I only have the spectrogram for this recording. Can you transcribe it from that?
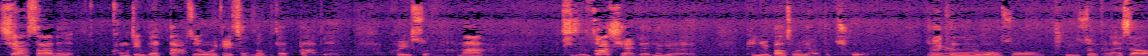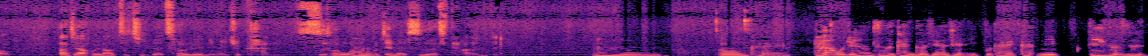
下杀的空间比较大，所以我也可以承受比较大的亏损嘛。那其实抓起来的那个平均报酬率还不错，所以可能如果说停损，可能还是要大家回到自己的策略里面去看，适合我的不见得适合其他人这样。嗯，OK，对啊，我觉得那真的看个性，而且你不太看你。第一个是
